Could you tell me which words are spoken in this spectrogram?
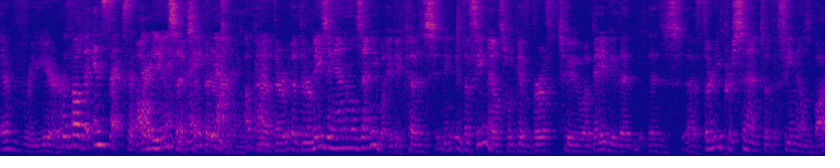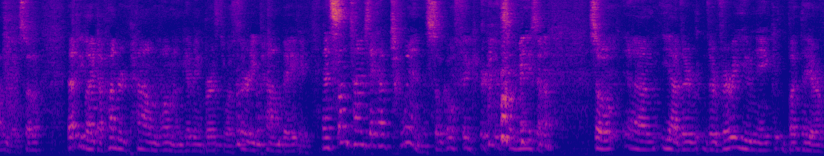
every year. With all the insects that all they're the eating, insects right? that they're yeah. eating. Okay. Uh, they're, they're amazing animals anyway because the females will give birth to a baby that is uh, 30% of the female's body weight. So that'd be like a 100 pound woman giving birth to a 30 pound baby. And sometimes they have twins, so go figure. It's amazing. So um, yeah, they're they're very unique, but they are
